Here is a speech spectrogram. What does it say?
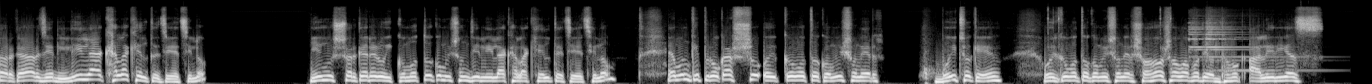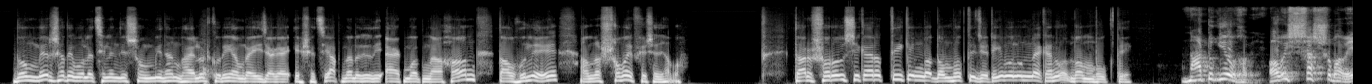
সরকার যে লীলা খেলা খেলতে চেয়েছিল, ইউনুস সরকারের ঐক্যমত্য কমিশন যে লীলা খেলা খেলতে চেয়েছিল, এমনকি প্রকাশ্য ঐক্যমত্য কমিশনের বৈঠকে ঐক্যমত্য কমিশনের সহ সভাপতি অধ্যাপক আলী রিয়াজ দম্বের সাথে বলেছিলেন যে সংবিধান ভায়োলেট করেই আমরা এই জায়গায় এসেছি। আপনারা যদি একমত না হন, তাহলে আমরা সবাই ফেসে যাব। তার সরল স্বীকারোক্তি কিংবা দম্ভক্তি যেটাই বলুন না কেন, দম্ভক্তি। নাটকীয়ভাবে, অবিশ্বাস্যভাবে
